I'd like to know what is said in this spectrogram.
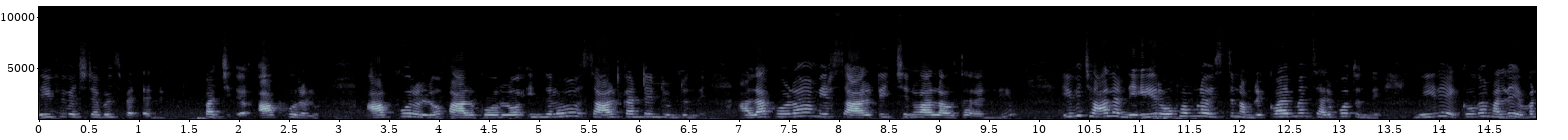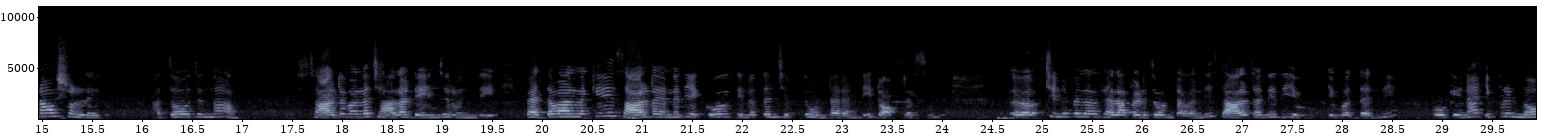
లీఫీ వెజిటేబుల్స్ పెట్టండి పచ్చి ఆకుకూరలు. ఆకుకూరల్లో పాలకూరలో ఇందులో సాల్ట్ కంటెంట్ ఉంటుంది. అలా కూడా మీరు సాల్ట్ ఇచ్చిన వాళ్ళు అవుతారండి. ఇవి చాలండి. ఈ రూపంలో ఇస్తున్నాం. రిక్వైర్మెంట్ సరిపోతుంది. మీరే ఎక్కువగా మళ్ళీ ఇవ్వనవసరం లేదు. అర్థమవుతుందా? సాల్ట్ వల్ల చాలా డేంజర్ ఉంది. పెద్దవాళ్ళకి సాల్ట్ అనేది ఎక్కువ తినొద్దని చెప్తూ ఉంటారండి డాక్టర్స్. చిన్నపిల్లలకి ఎలా పెడుతూ ఉంటామండి సాల్ట్ అనేది ఇవ్వద్దండి. ఓకేనా? ఇప్పుడు no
